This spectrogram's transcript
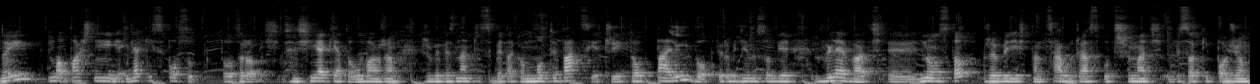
No i no właśnie w jaki sposób to zrobić, w sensie jak ja to uważam, żeby wyznaczyć sobie taką motywację, czyli to paliwo, które będziemy sobie wlewać y, non-stop, żeby gdzieś tam cały czas utrzymać wysoki poziom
